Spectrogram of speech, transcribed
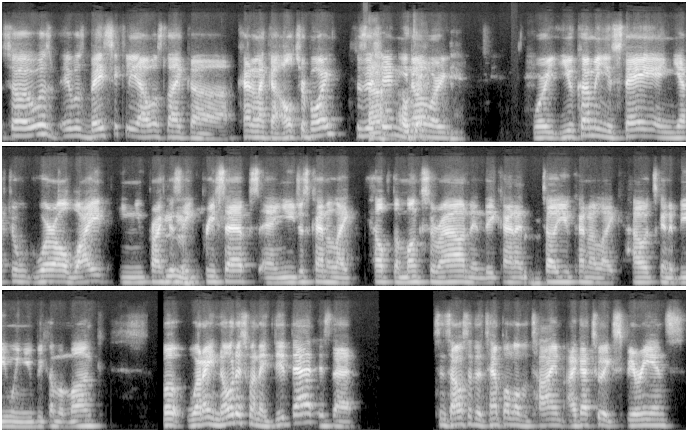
so it was it was basically I was like a kind of like an altar boy position, uh, okay. you know, where where you come and you stay and you have to wear all white and you practice mm-hmm. eight precepts and you just kind of like help the monks around and they kind of mm-hmm. tell you kind of like how it's going to be when you become a monk. But what I noticed when I did that is that since I was at the temple all the time, I got to experience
